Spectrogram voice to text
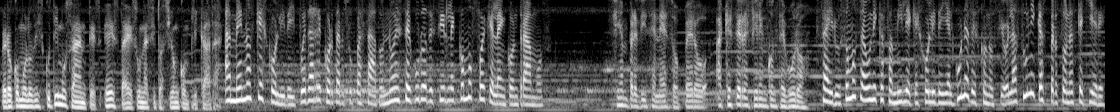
pero como lo discutimos antes, esta es una situación complicada. A menos que Holiday pueda recordar su pasado, no es seguro decirle cómo fue que la encontramos. Siempre dicen eso, pero ¿a qué se refieren con seguro? Cyrus, somos la única familia que Holiday alguna vez conoció, las únicas personas que quiere.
